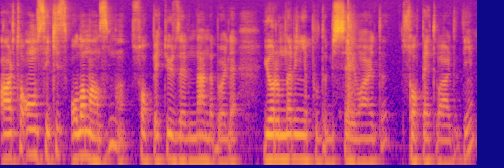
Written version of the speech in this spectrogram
artı 18 olamaz mı? Sohbeti üzerinden de böyle yorumların yapıldığı bir şey vardı. Sohbet vardı diyeyim.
